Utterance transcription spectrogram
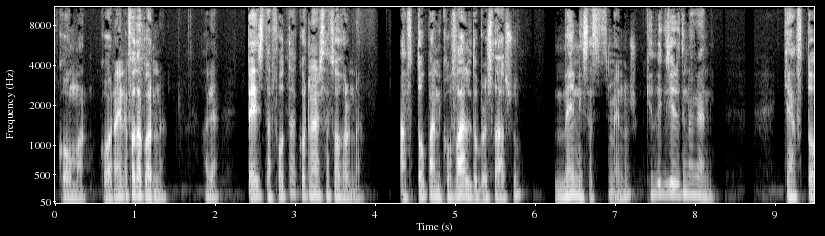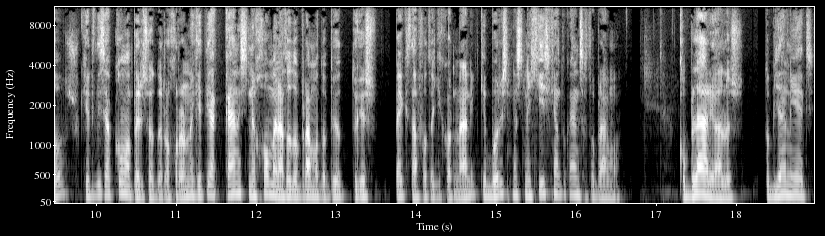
κόμμα, κόρνα. Είναι φώτα κόρνα. Ωραία. Παίζεις τα φώτα, κορνάρεις ταυτόχρονα. Αυτό πανικοβάλλει τον μπροστά σου, μένεις στασισμένο και δεν ξέρει τι να κάνει. Και αυτό σου κερδίζει ακόμα περισσότερο χρόνο γιατί κάνεις συνεχόμενα αυτό το πράγμα το οποίο του έχει παίξει τα φώτα και κορνάρει και μπορείς να συνεχίσεις και να το κάνεις αυτό το πράγμα. Κομπλάρει ο άλλος. Τον πιάνει έτσι.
